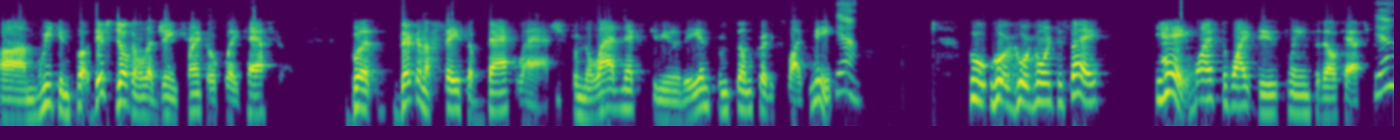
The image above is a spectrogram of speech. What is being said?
um, we can put, they're still going to let James Franco play Castro, but they're going to face a backlash from the Latinx community and from film critics like me, Yeah. Who, who, are, who are going to say, hey, why is the white dude playing Fidel Castro? Yeah.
